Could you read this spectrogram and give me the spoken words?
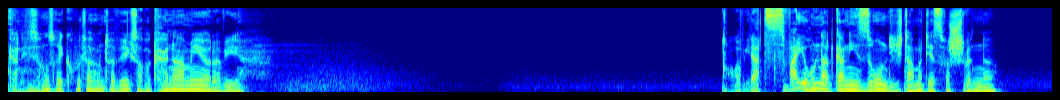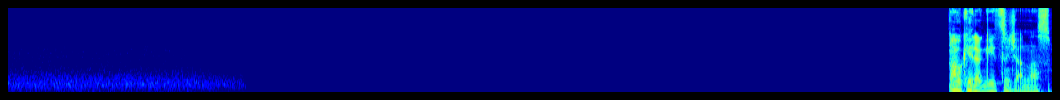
Garnisonsrekruter unterwegs, aber keine Armee oder wie? Oh, wieder 200 Garnisonen, die ich damit jetzt verschwende. Okay, dann geht's nicht anders.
